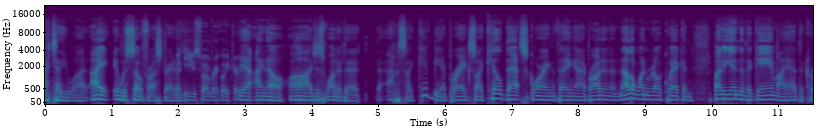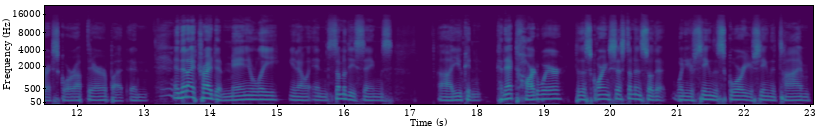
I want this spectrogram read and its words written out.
I tell you what, I it was so frustrating. like he used to on Breakaway Trivia? Yeah, I know. Oh, I just wanted to. I was like, give me a break. So I killed that scoring thing, and I brought in another one real quick. And by the end of the game, I had the correct score up there. But and and then I tried to manually, you know, in some of these things, uh, you can connect hardware to the scoring system, and so that when you're seeing the score, you're seeing the time,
